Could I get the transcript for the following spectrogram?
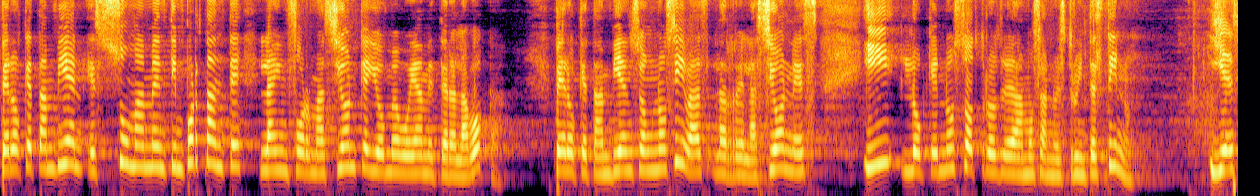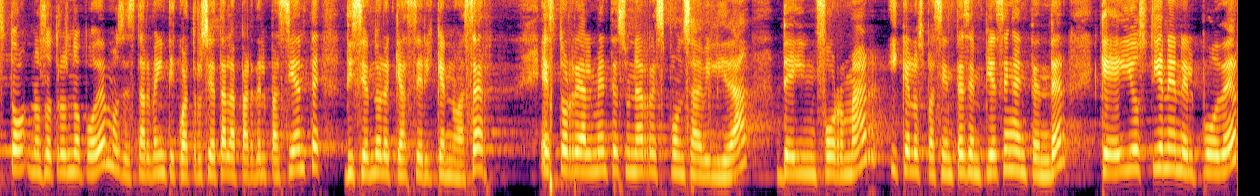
pero que también es sumamente importante la información que yo me voy a meter a la boca pero que también son nocivas las relaciones y lo que nosotros le damos a nuestro intestino. Y esto nosotros no podemos estar 24/7 a la par del paciente diciéndole qué hacer y qué no hacer. Esto realmente es una responsabilidad de informar y que los pacientes empiecen a entender que ellos tienen el poder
